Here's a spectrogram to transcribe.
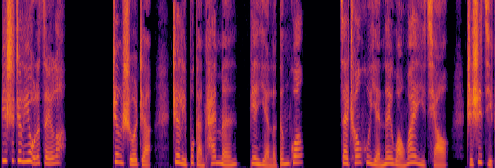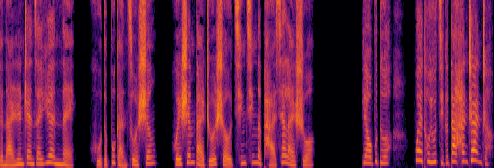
必是这里有了贼了。”正说着，这里不敢开门，便掩了灯光，在窗户眼内往外一瞧，只是几个男人站在院内，唬得不敢作声，回身摆着手，轻轻的爬下来说：“了不得，外头有几个大汉站着。”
